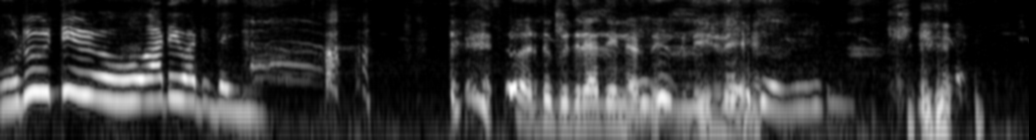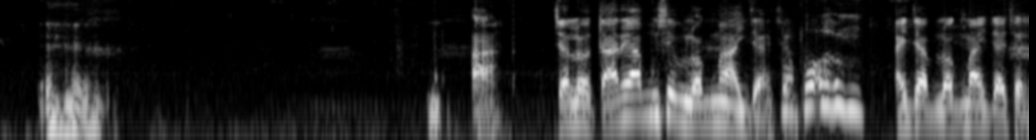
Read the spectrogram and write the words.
મોટી વાટી થઈ ગઈ. અડધું ગુજરાતી ને અડધું ઇંગ્લિશ ને. આ ચલો તારે આવું છે બ્લોગમાં આવી જા ચલ. આઈ જા બ્લોગમાં આઈ જા ચલ.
